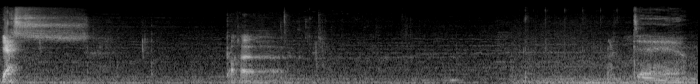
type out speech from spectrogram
Yes! Got her. Damn.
